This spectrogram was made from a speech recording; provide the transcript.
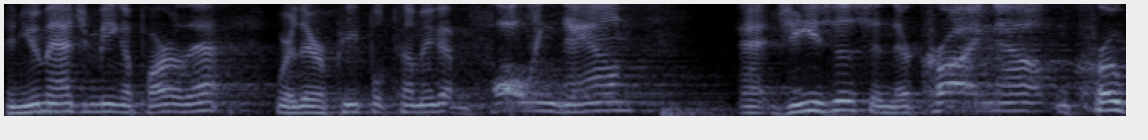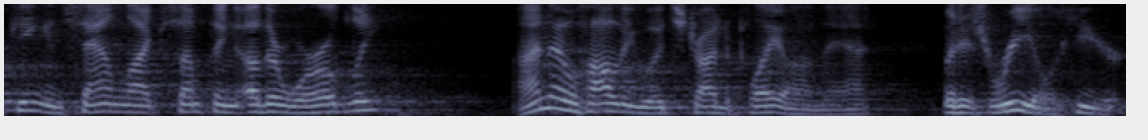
Can you imagine being a part of that, where there are people coming up and falling down at Jesus and they're crying out and croaking and sound like something otherworldly? I know Hollywood's tried to play on that, but it's real here.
